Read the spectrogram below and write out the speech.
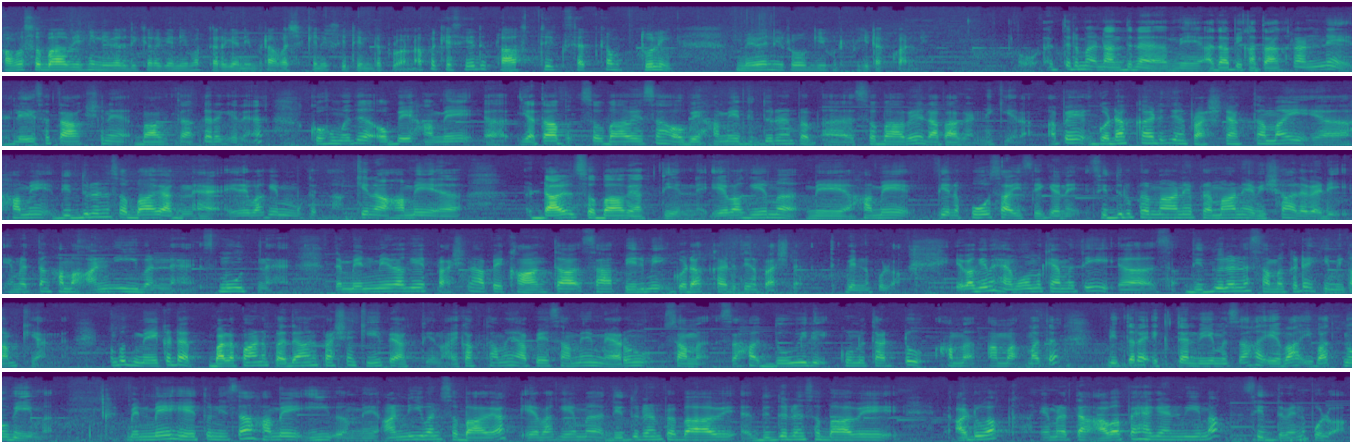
අවස්භාවය නිවැරදි කර ගැනීම කර ගැනීමට අවශ්‍ය කෙනෙක් සිටින්ට පුළුවන්. අප කෙසේද ප්ලාස්ටික් සැත්කම් තුළින් මෙවැනි රෝගියකුට පිහිටක් වන්නේ? ඇතරම නන්දන මේ අද අපි කතා කරන්නේ ලේස තාක්ෂණය භාවිතා කරගෙන කොහොමද ඔබේ හමේ යතා ස්වභාවය සහ ඔබේ හමේ දිදුරන ස්වභාවය ලබාගන්න කියලා. අපේ ගොඩක් අයට තියෙන ප්‍රශ්නයක් තමයි හමේ දිදුරන ස්වභාවයක් නැහැ. ඒ වගේ කියෙන හමේ ඩල් ස්වභාවයක් තියෙන්නේ. ඒ වගේම මේ හමේ තියෙන පෝසයිසේ ගැන සිදුරු ප්‍රමාණය ප්‍රමාණය විශාල වැඩි. එමනත්තන් හම අන්ඊවන් නැහැ ස්මූත් නැහැ. මෙන් මේ වගේ ප්‍රශ්න අපේ කාන්තා සහ පිරිමි ගොඩක් අයට තියෙන ප්‍රශ්න. වෙන්න පුළුවන් ඒවගේම හැමෝම කැමති දිදුලන සමකට හිමිකම් කියන්න ඔබත් මේකට බලපාන ප්‍රධාන ප්‍රශ්න කීපයක් තියෙන එකක් තමයි අපේ සමය මැරුණු සම සහ දූවිලි කුණු තට්ටු හම අම මත නිතර එක්තැන්වීම සහ ඒවා ඉවත් නොවීම. මෙන් මේ හේතු නිසා හමේ අන්නීවන් ස්භාවයක් ඒවගේම දිදුරන් ප්‍රභාව දිදුරන් ස්භාවේ අඩුවක් එමනතම් අව පැහැගැන්වීමක් සිද්ධ වෙන පුළුවන්.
